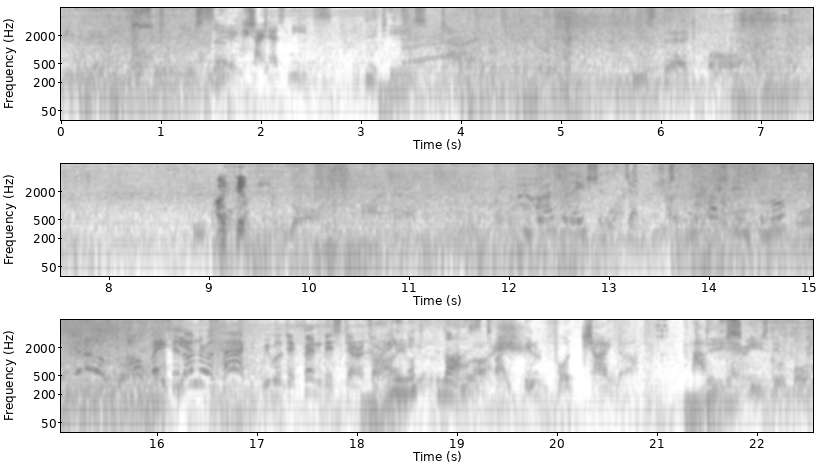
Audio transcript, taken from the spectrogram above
be ready soon. Serving China's needs. It is time. Is that all? If I kill. all be law, I am Congratulations, General. You have been promoted. General, our base is under attack. We will defend this territory. Unit lost. I build for China. A this is the Overlord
